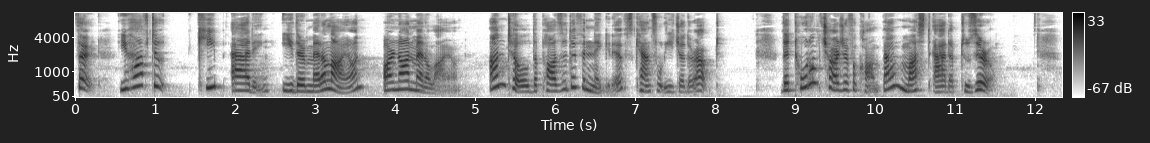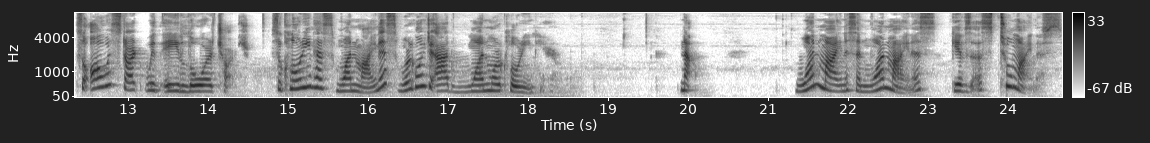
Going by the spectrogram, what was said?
Third, you have to keep adding either metal ion or nonmetal ion until the positive and negatives cancel each other out. The total charge of a compound must add up to zero. So always start with a lower charge. So chlorine has 1 minus. We're going to add one more chlorine here. Now, 1 minus and 1 minus gives us 2 minus.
